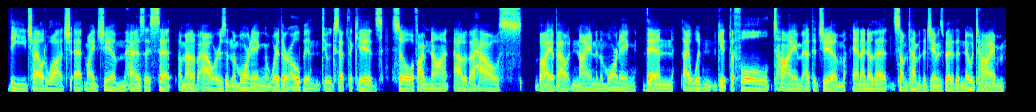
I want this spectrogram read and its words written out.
the child watch at my gym has a set amount of hours in the morning where they're open to accept the kids. So if I'm not out of the house by about nine in the morning, then I wouldn't get the full time at the gym. And I know that some time at the gym is better than no time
